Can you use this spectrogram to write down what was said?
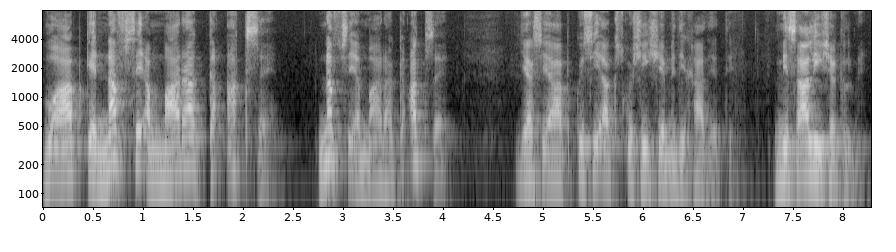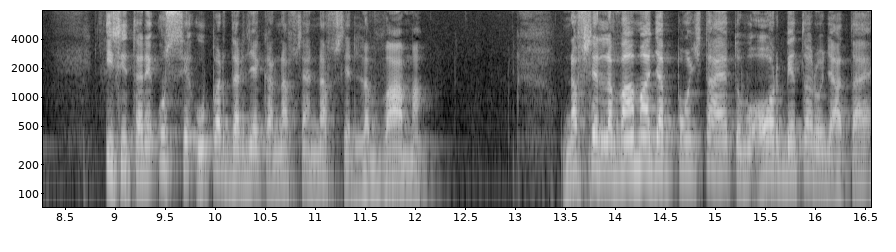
وہ آپ کے نفس امارہ کا عکس ہے۔ نفس امارہ کا عکس ہے۔ جیسے آپ کسی عکس کو شیشے میں دکھا دیتے ہیں، مثالی شکل میں۔ اسی طرح اس سے اوپر درجے کا نفس ہے، نفس لوامہ۔ نفس لوامہ جب پہنچتا ہے تو وہ اور بہتر ہو جاتا ہے،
